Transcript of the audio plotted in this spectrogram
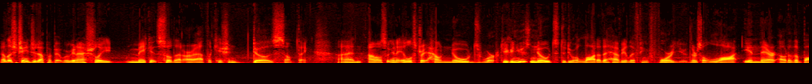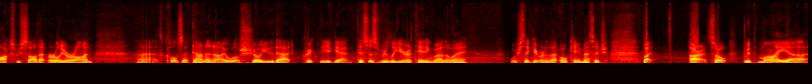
Now let's change it up a bit. We're going to actually make it so that our application does something. And I'm also going to illustrate how nodes work. You can use nodes to do a lot of the heavy lifting for you. There's a lot in there out of the box. We saw that earlier on. Uh, let's close that down and I will show you that quickly again. This is really irritating, by the way. Wish they'd get rid of that OK message. But all right, so with my uh,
